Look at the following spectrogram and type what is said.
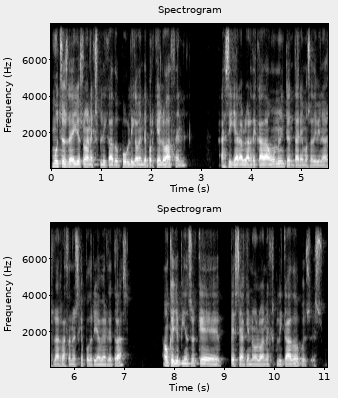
Muchos de ellos no han explicado públicamente por qué lo hacen, así que al hablar de cada uno intentaremos adivinar las razones que podría haber detrás, aunque yo pienso que pese a que no lo han explicado, pues es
